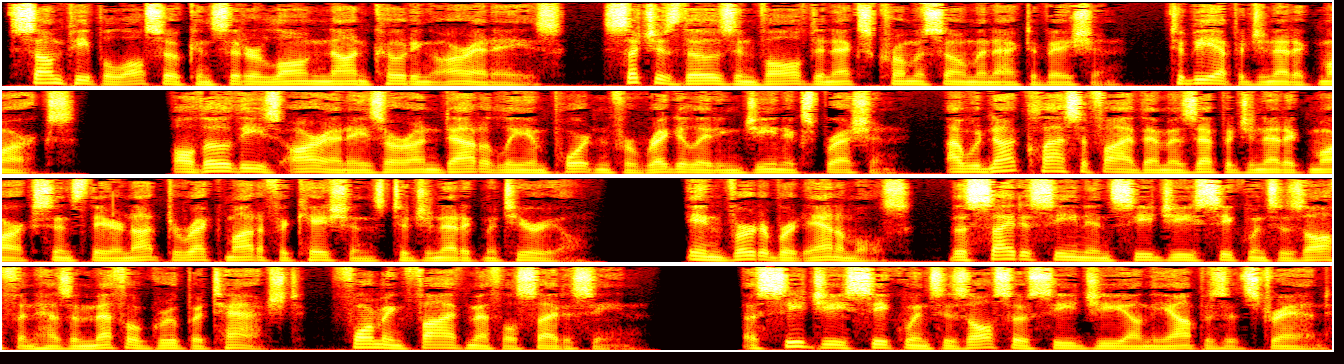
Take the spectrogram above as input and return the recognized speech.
Some people also consider long non coding RNAs, such as those involved in X chromosome inactivation, to be epigenetic marks. Although these RNAs are undoubtedly important for regulating gene expression, I would not classify them as epigenetic marks since they are not direct modifications to genetic material. In vertebrate animals, the cytosine in CG sequences often has a methyl group attached, forming 5-methylcytosine. A CG sequence is also CG on the opposite strand,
